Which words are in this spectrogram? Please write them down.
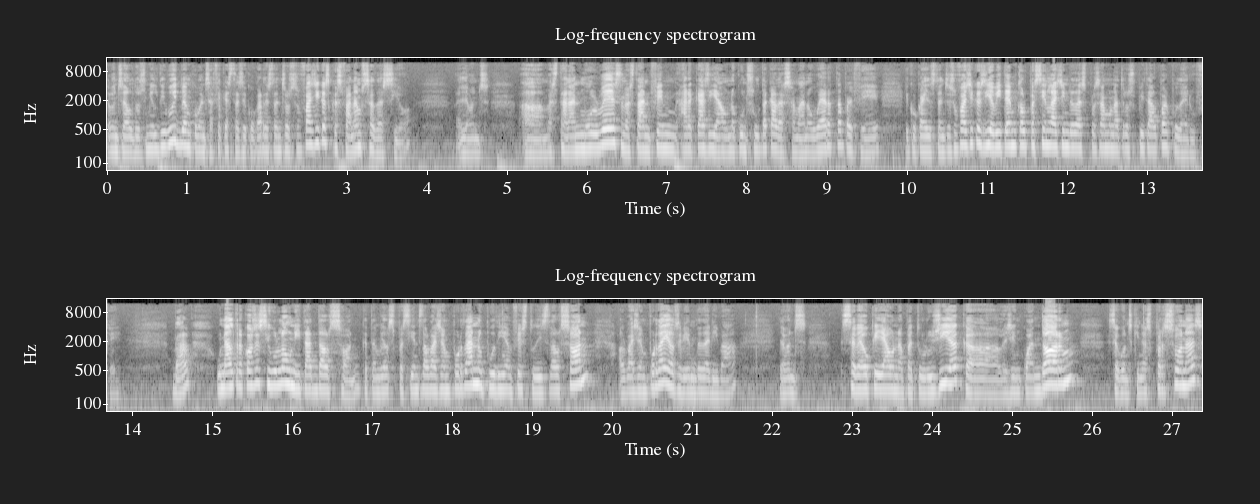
Llavors, el 2018 vam començar a fer aquestes ecocardios transesofàgiques que es fan amb sedació. Llavors, um, estan anant molt bé, se n'estan fent, ara quasi hi ha una consulta cada setmana oberta per fer ecocardios transesofàgiques i evitem que el pacient l'hàgim de desplaçar a un altre hospital per poder-ho fer. Val? Una altra cosa ha sigut la unitat del son, que també els pacients del Baix Empordà no podien fer estudis del son al Baix Empordà i els havíem de derivar. Llavors, sabeu que hi ha una patologia que la gent quan dorm segons quines persones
